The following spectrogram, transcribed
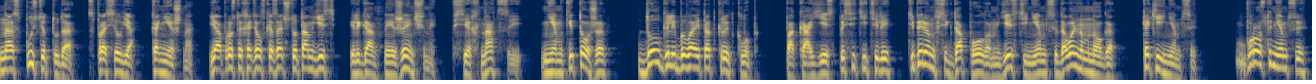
«Нас пустят туда?» — спросил я. «Конечно. Я просто хотел сказать, что там есть элегантные женщины всех наций. Немки тоже. Долго ли бывает открыт клуб? Пока есть посетители. Теперь он всегда полон. Есть и немцы, довольно много. Какие немцы? Просто немцы.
